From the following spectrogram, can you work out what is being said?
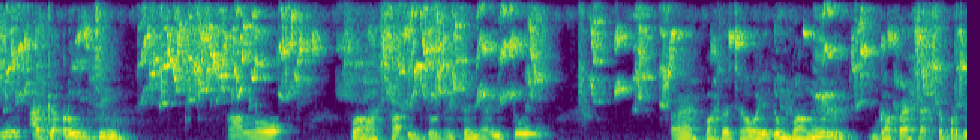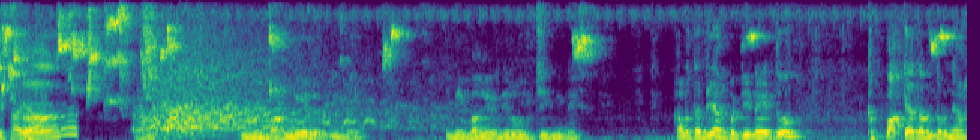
Ini agak runcing. Kalau bahasa Indonesia nya itu eh bahasa Jawanya itu bangir nggak pesek seperti saya ini bangir ini. Ini bangir ini runcing ini. Kalau tadi yang betina itu gepak ya teman-teman ya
